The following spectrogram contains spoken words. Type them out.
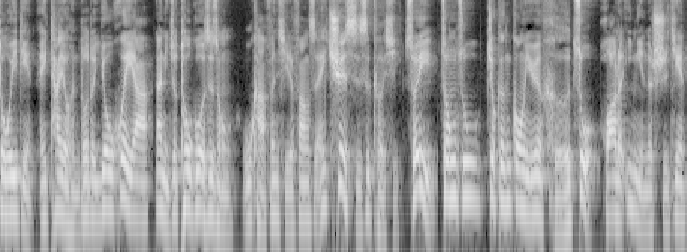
多一点，哎，它有很多的优惠啊，那你就透过这种无卡分期的方式，哎，确实是可行。所以中租就跟工研院合作。花了一年的时间，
